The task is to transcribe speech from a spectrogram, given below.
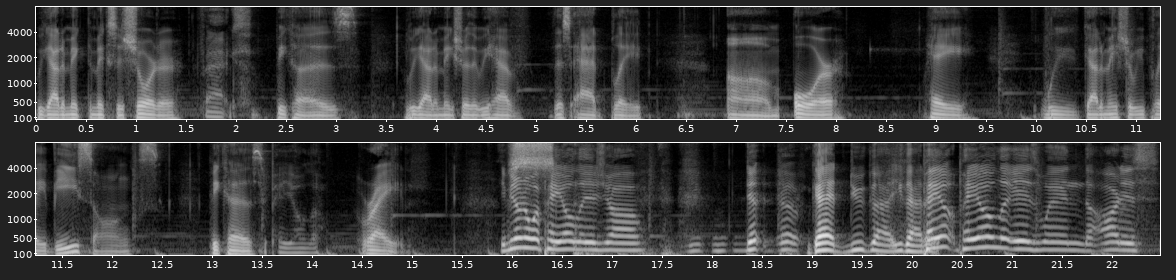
we got to make the mixes shorter Facts. because we got to make sure that we have this ad played. Um, or, hey, we got to make sure we play these songs because, Payola. right. If you don't know what payola is, y'all, you, d- uh, Go you got you got it. Payola is when the artist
